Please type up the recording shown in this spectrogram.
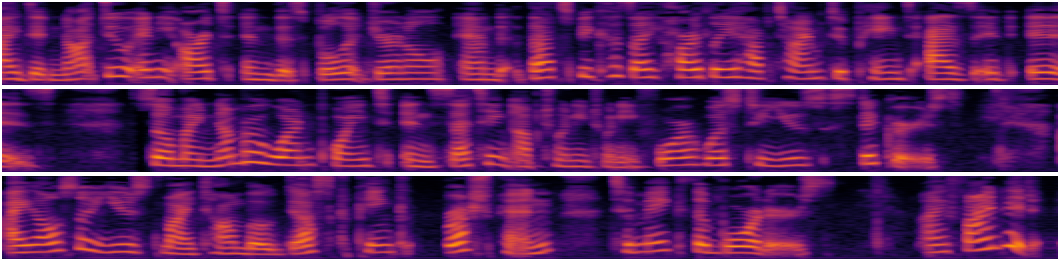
I did not do any art in this bullet journal, and that's because I hardly have time to paint as it is. So my number one point in setting up 2024 was to use stickers. I also used my Tombow Dusk Pink brush pen to make the borders. I find it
